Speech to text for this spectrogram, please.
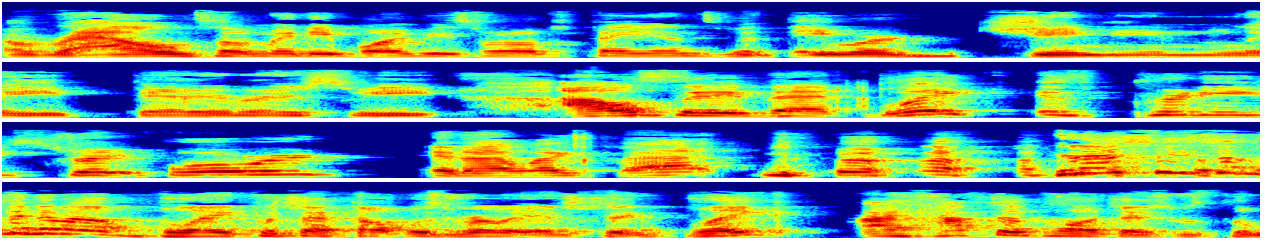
around so many Boy Meets World fans, but they were genuinely very, very sweet. I'll say that Blake is pretty straightforward. And I like that. Can I say something about Blake, which I thought was really interesting? Blake, I have to apologize, was the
